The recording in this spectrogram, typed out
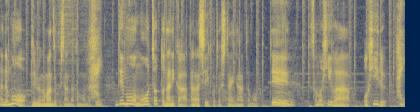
のでもう自分が満足したんだと思うんです、はい。でももうちょっと何か新しいことしたいなと思って、うん。その日はお昼、はい。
